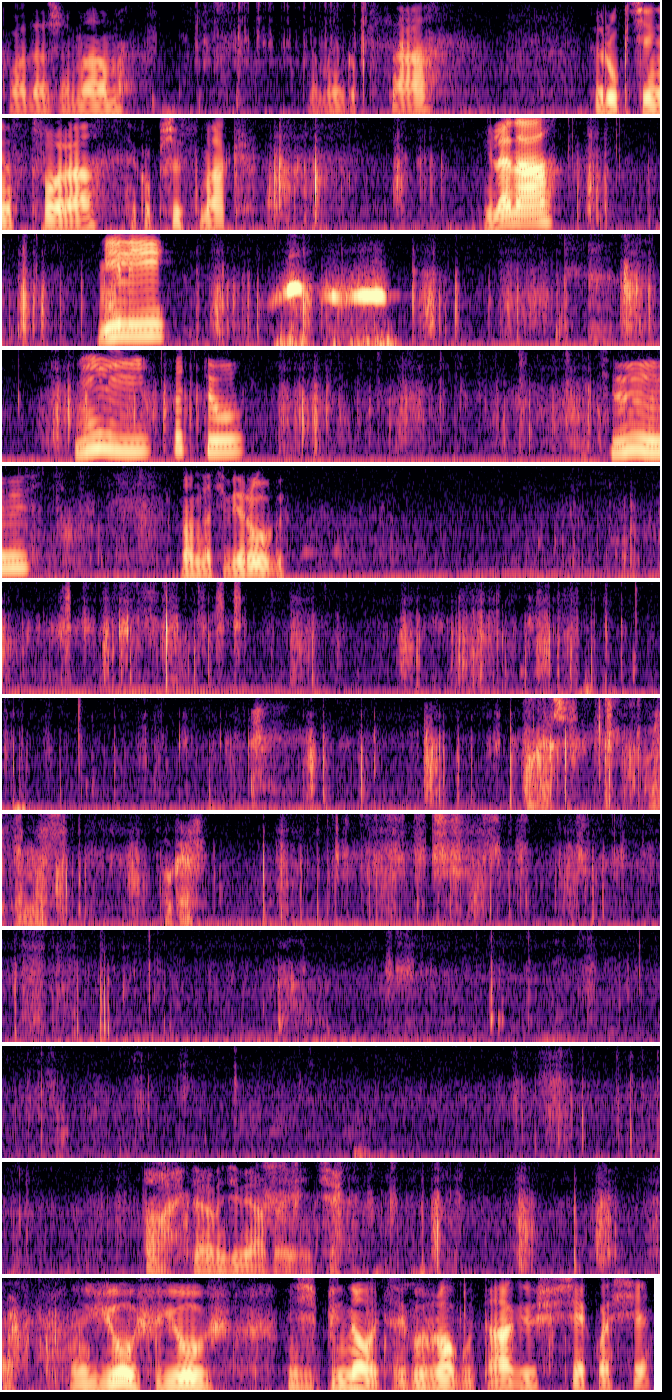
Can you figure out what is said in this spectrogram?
składa, że mam dla mojego psa róg cieniostwora jako przysmak. Milena! Mili! Mili, chodź tu! Cześć! Mam dla ciebie róg. Oj, teraz będzie miała zajęcie. No już, już. Będziesz pilnować swojego rogu, tak? Już wściekłaś się?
